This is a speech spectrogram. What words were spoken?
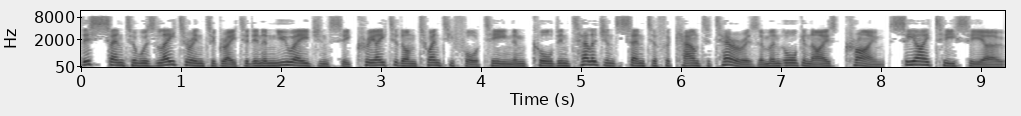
This center was later integrated in a new agency created on 2014 and called Intelligence Center for Counterterrorism and Organized Crime CITCO.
